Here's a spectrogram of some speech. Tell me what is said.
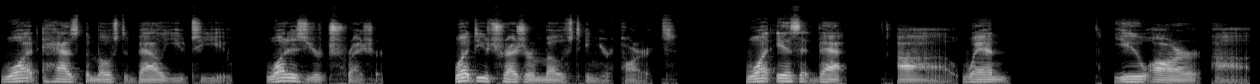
What has the most value to you? What is your treasure? What do you treasure most in your heart? What is it that uh, when you are uh,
